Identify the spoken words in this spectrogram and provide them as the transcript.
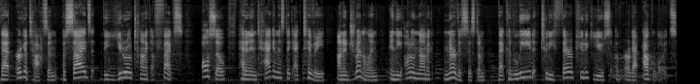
that ergotoxin, besides the uterotonic effects, also had an antagonistic activity on adrenaline in the autonomic nervous system that could lead to the therapeutic use of ergot alkaloids.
